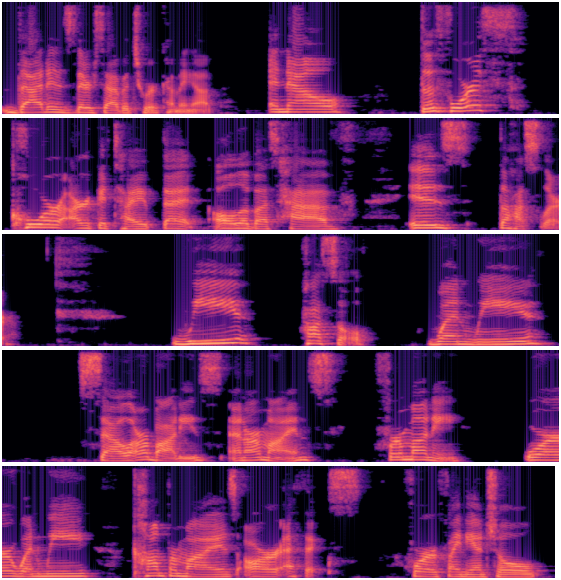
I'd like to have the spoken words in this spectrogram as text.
that is their saboteur coming up. And now the fourth core archetype that all of us have is the hustler we hustle when we sell our bodies and our minds for money or when we compromise our ethics for financial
